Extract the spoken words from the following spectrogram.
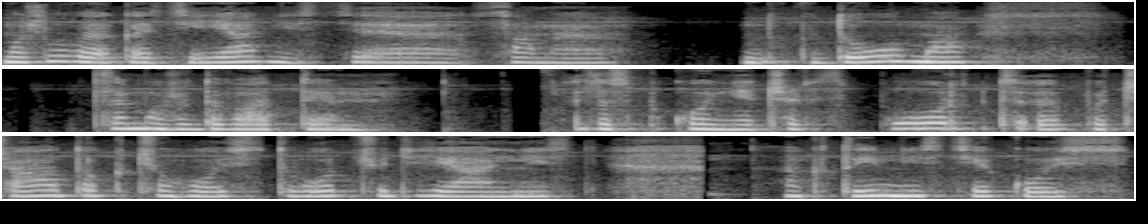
можливо, якась діяльність е, саме вдома. Це може давати заспокоєння через спорт, е, початок чогось, творчу діяльність, активність якусь.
